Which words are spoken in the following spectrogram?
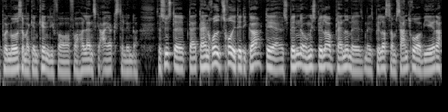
på en måde, som er genkendelig for, for hollandske Ajax-talenter. Så jeg synes, der, der, der er en rød tråd i det, de gør. Det er spændende unge spillere, blandet med, med spillere som Sandro og Vieira,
